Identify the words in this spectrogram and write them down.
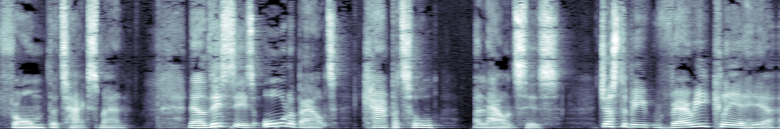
from the taxman. Now, this is all about capital allowances. Just to be very clear here,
